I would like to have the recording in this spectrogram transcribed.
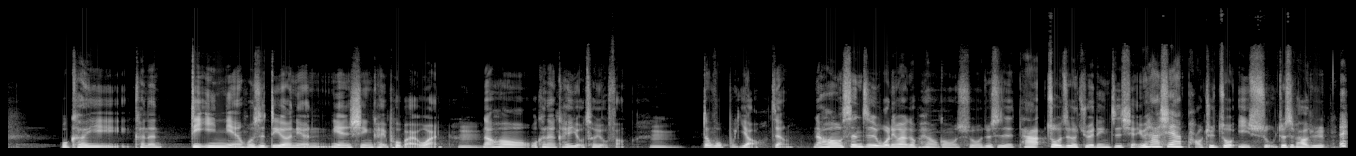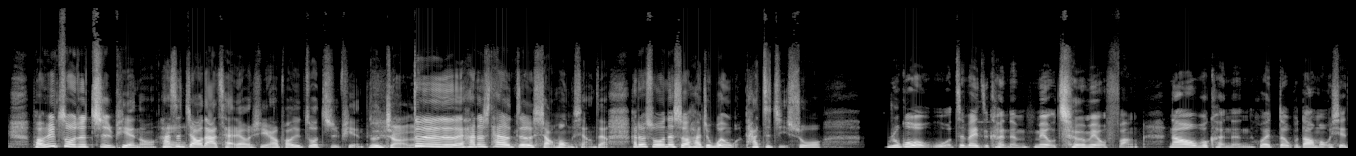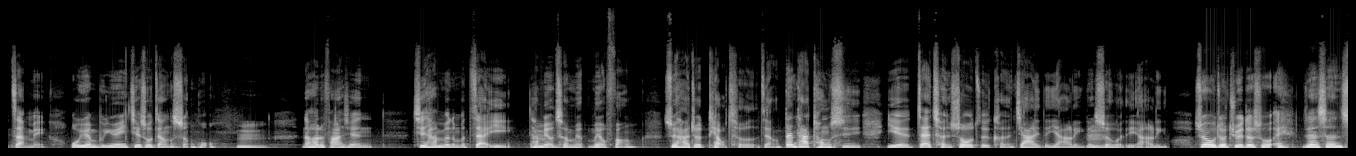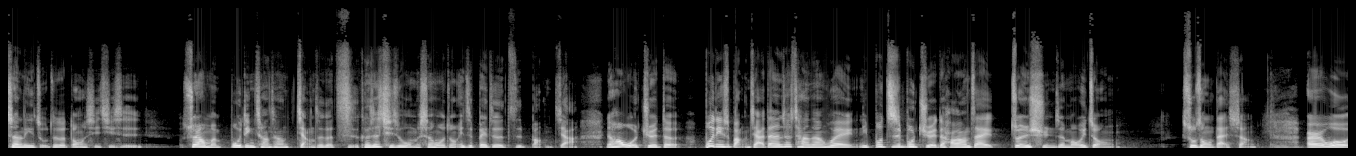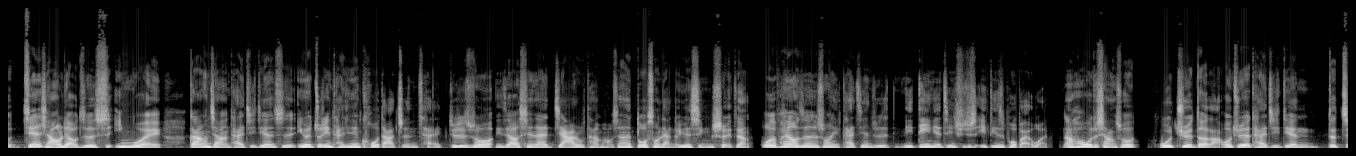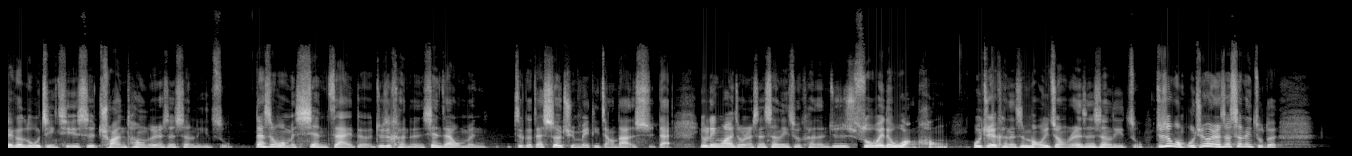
我可以可能第一年或是第二年年薪可以破百万，嗯，然后我可能可以有车有房，嗯。但我不要这样，然后甚至我另外一个朋友跟我说，就是他做这个决定之前，因为他现在跑去做艺术，就是跑去哎、欸、跑去做这制片哦，他是交大材料系，然后跑去做制片，真的假的？对对对对，他就是他的这个小梦想这样，他就说那时候他就问我他自己说，如果我这辈子可能没有车没有房，然后我可能会得不到某一些赞美，我愿不愿意接受这样的生活？嗯，然后他就发现。其实他没有那么在意，他没有车，没有没有房，嗯、所以他就跳车了。这样，但他同时也在承受着可能家里的压力跟社会的压力。嗯、所以我就觉得说，哎、欸，人生胜利组这个东西，其实虽然我们不一定常常讲这个字，可是其实我们生活中一直被这个字绑架。然后我觉得不一定是绑架，但是他常常会你不知不觉的，好像在遵循着某一种。输送带上，而我今天想要聊这个，是因为刚刚讲的台积电，是因为最近台积电扩大征才，就是说，你知道现在加入他们，好像要多送两个月薪水这样。我的朋友真的说，你台积电就是你第一年进去就是一定是破百万。然后我就想说，我觉得啦，我觉得台积电的这个路径其实是传统的人生胜利组，但是我们现在的就是可能现在我们这个在社群媒体长大的时代，有另外一种人生胜利组，可能就是所谓的网红。我觉得可能是某一种人生胜利组，就是我我觉得人生胜利组的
